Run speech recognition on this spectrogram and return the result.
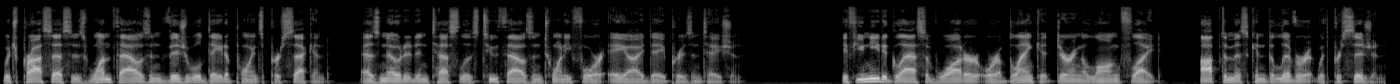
which processes 1,000 visual data points per second as noted in Tesla's 2024 AI Day presentation. If you need a glass of water or a blanket during a long flight, Optimus can deliver it with precision,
